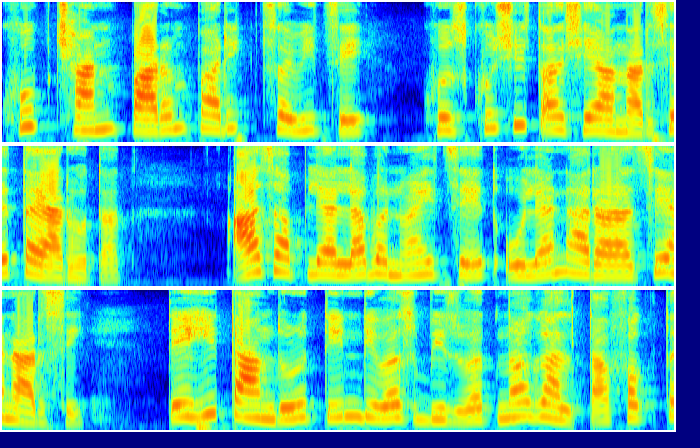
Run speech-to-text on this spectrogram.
खूप छान पारंपरिक चवीचे खुसखुशीत असे अनारसे तयार होतात. आज आपल्याला बनवायचे आहेत ओल्या नारळाचे अनारसे. तेही तांदूळ तीन दिवस भिजवत न घालता फक्त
